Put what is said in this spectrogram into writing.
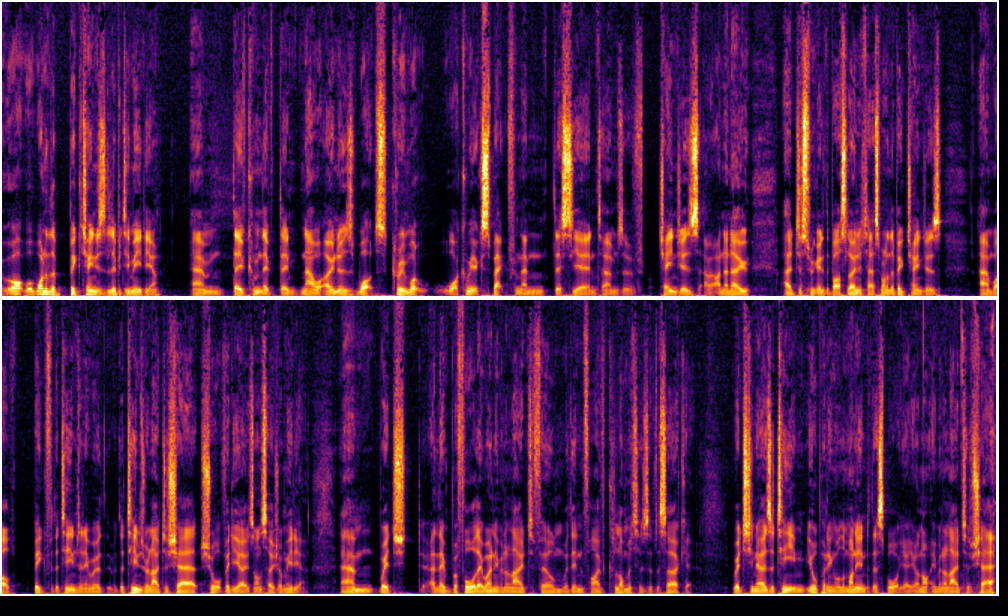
well, one of the big changes is Liberty Media. Um, they've come and they've they're now owners. What's Karun? What what can we expect from them this year in terms of changes. And I know uh, just from going to the Barcelona test, one of the big changes, um, well, for the teams anyway, the teams are allowed to share short videos on social media, um, which, and they, before they weren't even allowed to film within five kilometres of the circuit. Which you know, as a team, you're putting all the money into this sport, yet you're not even allowed to share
